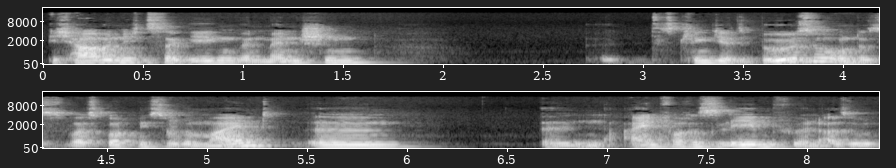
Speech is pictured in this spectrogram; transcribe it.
ich habe nichts dagegen, wenn Menschen, das klingt jetzt böse und das weiß Gott nicht so gemeint, ähm, ein einfaches Leben führen. Also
